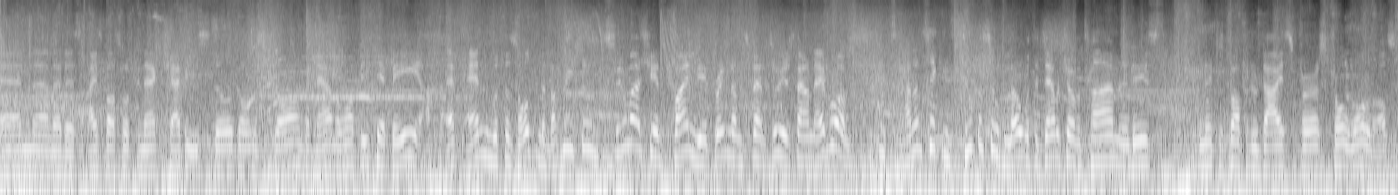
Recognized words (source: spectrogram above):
And uh, that is Ice Blast will connect. Chappie is still going strong, but now the one BKB. Uh, FN with his ultimate. Not really doing too much here. Finally, they bring them Sven Tuyers down. Everyone's kind of taking super, super low with the damage over time. And it is Nicholas Buffett who dies first. Troll Wall also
